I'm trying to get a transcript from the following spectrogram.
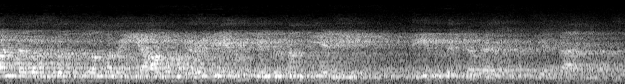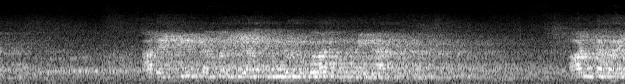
ஆண்டவர் உனக்கு சொன்னவை யாவும் நிறைவேறும் என்று நம்பிய நீ தேர்வு பெற்றவர் என்றார். அதை கேட்ட மரியா பின்வருமாறு கூறினார். ஆண்டவரை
